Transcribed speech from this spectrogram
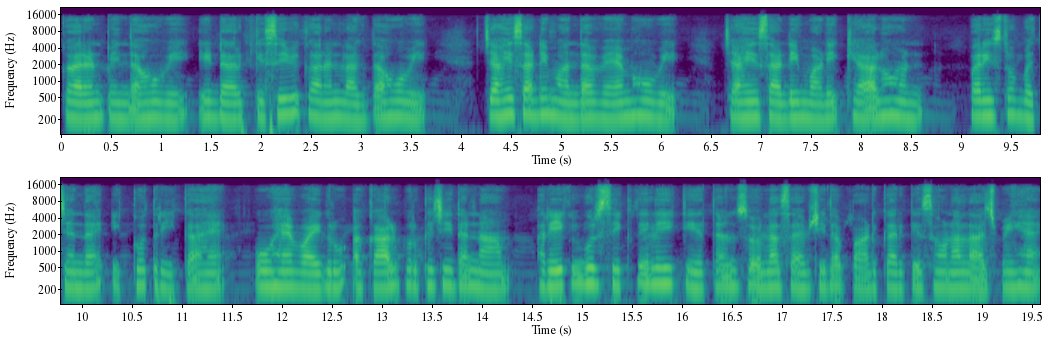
ਕਾਰਨ ਪੈਂਦਾ ਹੋਵੇ, ਇਹ ਡਰ ਕਿਸੇ ਵੀ ਕਾਰਨ ਲੱਗਦਾ ਹੋਵੇ, ਚਾਹੇ ਸਾਡੇ ਮਨ ਦਾ ਵਹਿਮ ਹੋਵੇ, ਚਾਹੇ ਸਾਡੇ ਮਾੜੇ ਖਿਆਲ ਹੋਣ, ਪਰ ਇਸ ਤੋਂ ਬਚਣ ਦਾ ਇੱਕੋ ਤਰੀਕਾ ਹੈ। ਉਹ ਹੈ ਵਾਹਿਗੁਰੂ ਅਕਾਲ ਪੁਰਖ ਜੀ ਦਾ ਨਾਮ। ਹਰੇਕ ਗੁਰਸਿੱਖ ਦੇ ਲਈ ਕੀਰਤਨ 16 ਸਾਹਿਬ ਜੀ ਦਾ ਪਾਠ ਕਰਕੇ ਸੋਣਾ ਲਾਜ਼ਮੀ ਹੈ।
